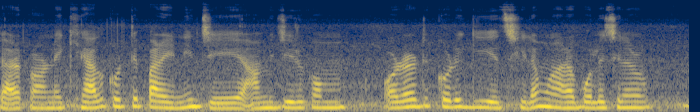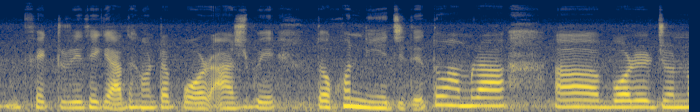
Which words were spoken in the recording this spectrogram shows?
যার কারণে খেয়াল করতে পারিনি যে আমি যেরকম অর্ডার করে গিয়েছিলাম, ওনারা বলেছিলেন ফ্যাক্টরি থেকে আধা ঘণ্টা পর আসবে, তখন নিয়ে যেতে। তো আমরা বরের জন্য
